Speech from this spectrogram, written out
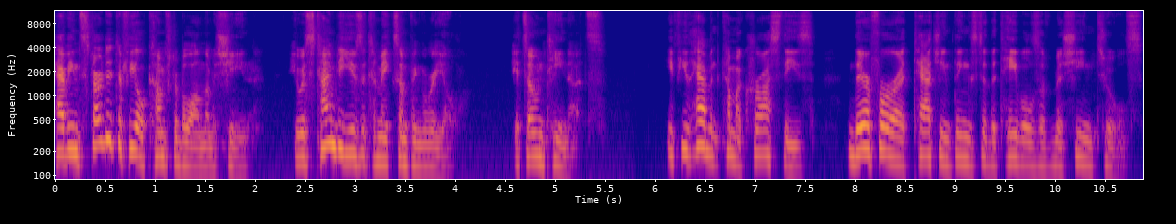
Having started to feel comfortable on the machine, it was time to use it to make something real. Its own T-nuts. If you haven't come across these, they're for attaching things to the tables of machine tools,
